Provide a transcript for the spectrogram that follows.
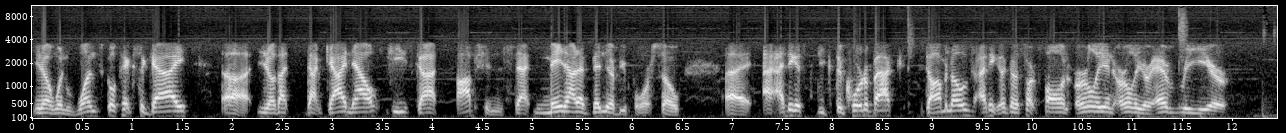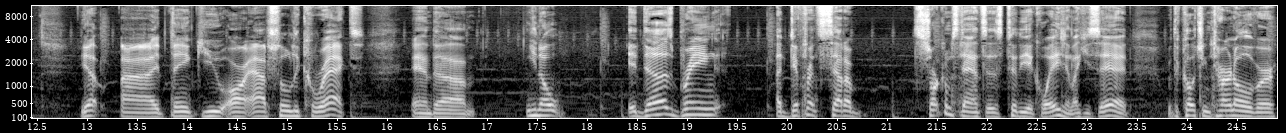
You know, when one school picks a guy, uh, you know that that guy now he's got options that may not have been there before. So uh, I I think it's the, the quarterback dominoes. I think they're going to start falling early and earlier every year. Yep, I think you are absolutely correct. And, um, you know, it does bring a different set of circumstances to the equation. Like you said, with the coaching turnover,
